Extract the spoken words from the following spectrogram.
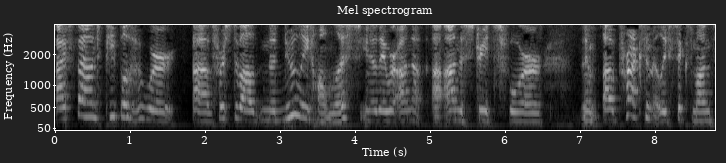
I found people who were uh, first of all, the newly homeless, you know, they were on the uh, on the streets for um, approximately six months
